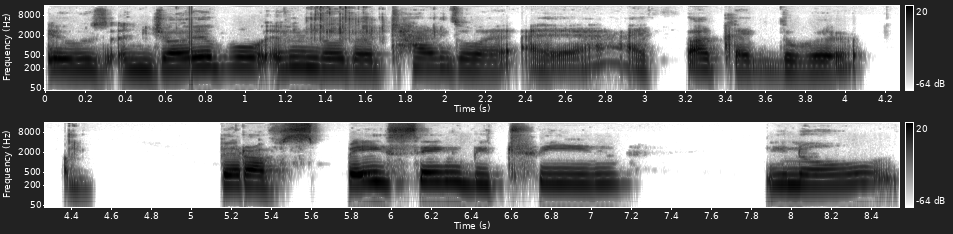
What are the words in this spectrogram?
it was enjoyable, even though there were times where I I felt like there were a bit of spacing between, you know,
